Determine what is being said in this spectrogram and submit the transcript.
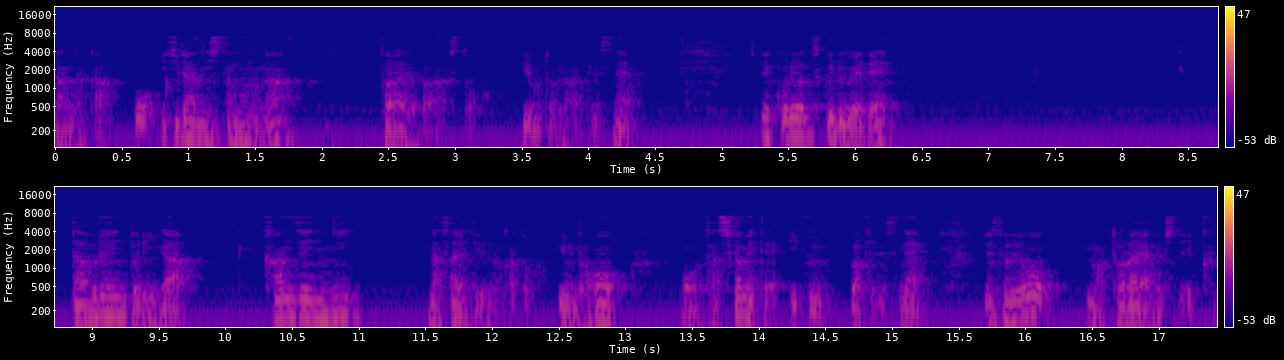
残高を一覧にしたものがトライアルバランスということになるわけですね。で、これを作る上で、ダブルエントリーが完全になされているのかというのを確かめていくわけですね。で、それを、まトライアルしていく、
